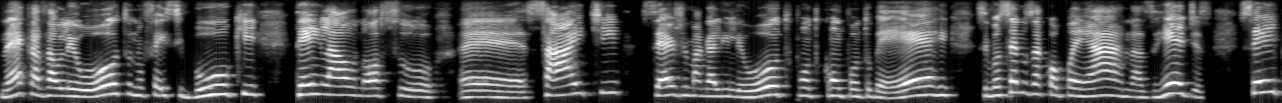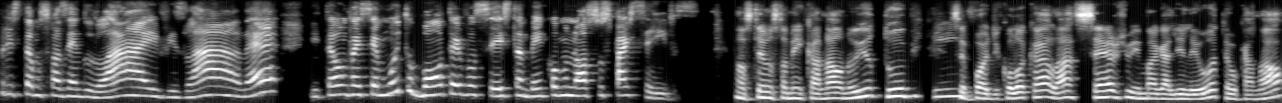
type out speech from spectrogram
né? Casal Leoto no Facebook, tem lá o nosso é, site, sergiomagalileoto.com.br. Se você nos acompanhar nas redes, sempre estamos fazendo lives lá, né? Então vai ser muito bom ter vocês também como nossos parceiros. Nós temos também canal no YouTube, Isso. você pode colocar lá, Sérgio e Magali Leoto é o canal,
